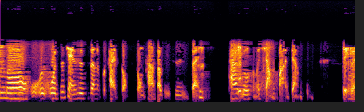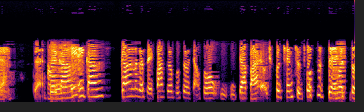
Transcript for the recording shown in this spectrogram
嗯说我我我之前是真的不太懂懂她到底是在 她有什么想法这样子。对对啊，对所以刚刚诶哎刚刚刚刚那个谁八哥不是有讲说五五加八，还有就坚持做自己。对，会做，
